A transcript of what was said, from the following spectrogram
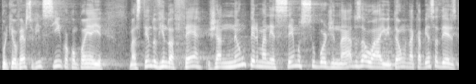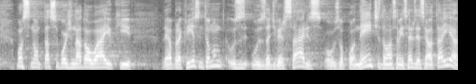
Porque o verso 25 acompanha aí. Mas tendo vindo a fé, já não permanecemos subordinados ao aio. Então, na cabeça deles, bom, se não está subordinado ao aio que leva para Cristo, então não, os, os, adversários ou os oponentes da nossa mensagem dizem assim: está aí, ó,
